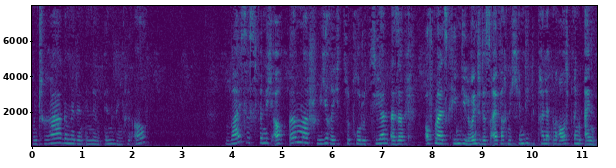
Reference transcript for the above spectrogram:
und trage mir den in den Innenwinkel auf. Weißes finde ich auch immer schwierig zu produzieren. Also oftmals kriegen die Leute das einfach nicht hin, die die Paletten rausbringen, ein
